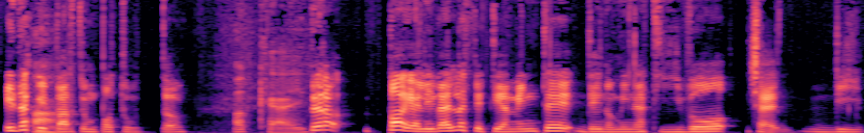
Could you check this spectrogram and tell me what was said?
E da qui ah. parte un po' tutto. Ok. Però poi a livello effettivamente denominativo, cioè di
